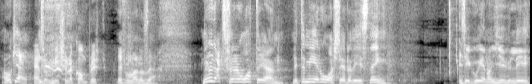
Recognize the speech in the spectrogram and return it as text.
Okej, Ja. Ändå mission accomplished. det får man nog säga. Nu är det dags för återigen lite mer årsredovisning. Vi ska gå igenom juli,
